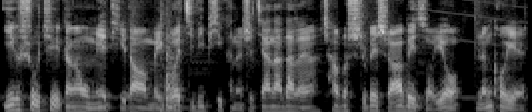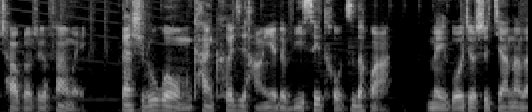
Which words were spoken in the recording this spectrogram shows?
一个数据，刚刚我们也提到，美国 GDP 可能是加拿大的差不多十倍、十二倍左右，人口也差不多这个范围。但是，如果我们看科技行业的 VC 投资的话，美国就是加拿大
